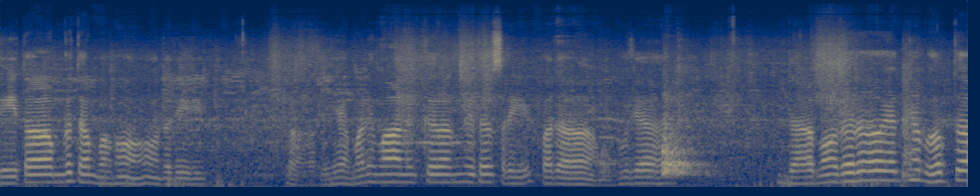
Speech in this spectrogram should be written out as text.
गीतामृतमहोदधिः कार्यमणिमाणिक्यरन्वितश्रीपदाम्बुजः दामोदरो यज्ञभोक्ता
